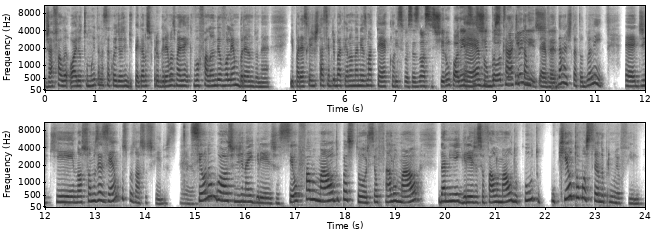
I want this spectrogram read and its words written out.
Já falando, olha, eu estou muito nessa coisa de pegar os programas, mas é que vou falando e eu vou lembrando, né? E parece que a gente está sempre batendo na mesma tecla. E se vocês não assistiram, podem É, assistir todos buscar que playlist. É verdade, está tudo ali. É, de que nós somos exemplos para os nossos filhos. É. Se eu não gosto de ir na igreja, se eu falo mal do pastor, se eu falo mal da minha igreja, se eu falo mal do culto, o que eu estou mostrando para o meu filho?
